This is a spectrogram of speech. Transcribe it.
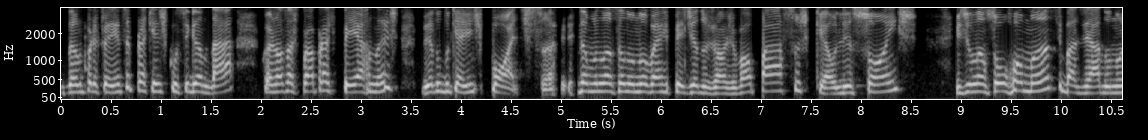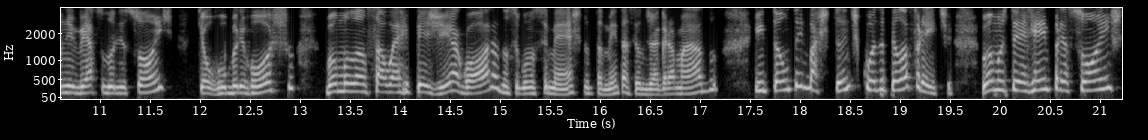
dando preferência para que a gente consiga andar com as nossas próprias pernas dentro do que a gente pode, sabe? Estamos lançando um novo RPG do Jorge Valpassos, que é o Lições. A gente lançou o romance baseado no universo do Lições, que é o Rubro Roxo. Vamos lançar o RPG agora, no segundo semestre, também está sendo diagramado. Então tem bastante coisa pela frente. Vamos ter reimpressões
